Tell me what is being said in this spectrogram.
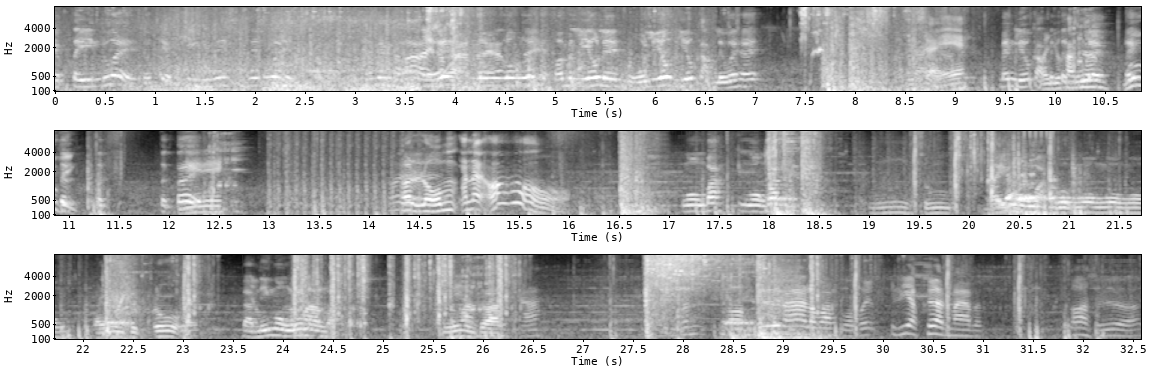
เก็บตีนด้วย เดี๋ยวเก็บคิงให้ให้ด้วยให้แม่งมาล่าเลยเฮ้ยลงลงแล้วบอกว่ามันเลี้ยวเลยโหเลี้ยวเลี้ยวกลับเลยเว้ยเฮ้ยนิสัยแม่งเลี้ยวกลับมันไปอยู่ตึกข้างนู้นเลยเทิเฮ้ยงตึกตึกตึกเต้ยนี่นี่ก็ล้มอันน่ะโอ้โหงงปะงงปะอืมซูมไอ้งงว่ะงงงงงงงไปเล่นจุดรูแบบนี้งงแน่นอนว่ะนี่หนึ่งตัว นะมันออกซื้อนะระวังผมไปเรียกเพื่อนมาแบบล่อซื้อเหรอ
